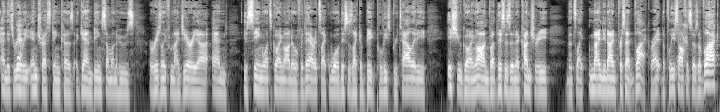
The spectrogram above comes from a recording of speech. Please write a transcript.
And it's really interesting because again, being someone who's originally from Nigeria and is seeing what's going on over there, it's like, whoa, this is like a big police brutality issue going on, but this is in a country that's like 99% black, right? The police officers are black,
